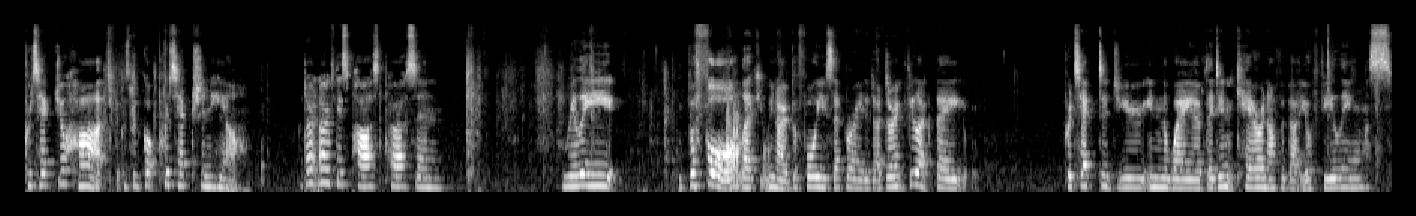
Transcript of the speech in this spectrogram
protect your heart because we've got protection here. I don't know if this past person really before like you know before you separated I don't feel like they protected you in the way of they didn't care enough about your feelings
